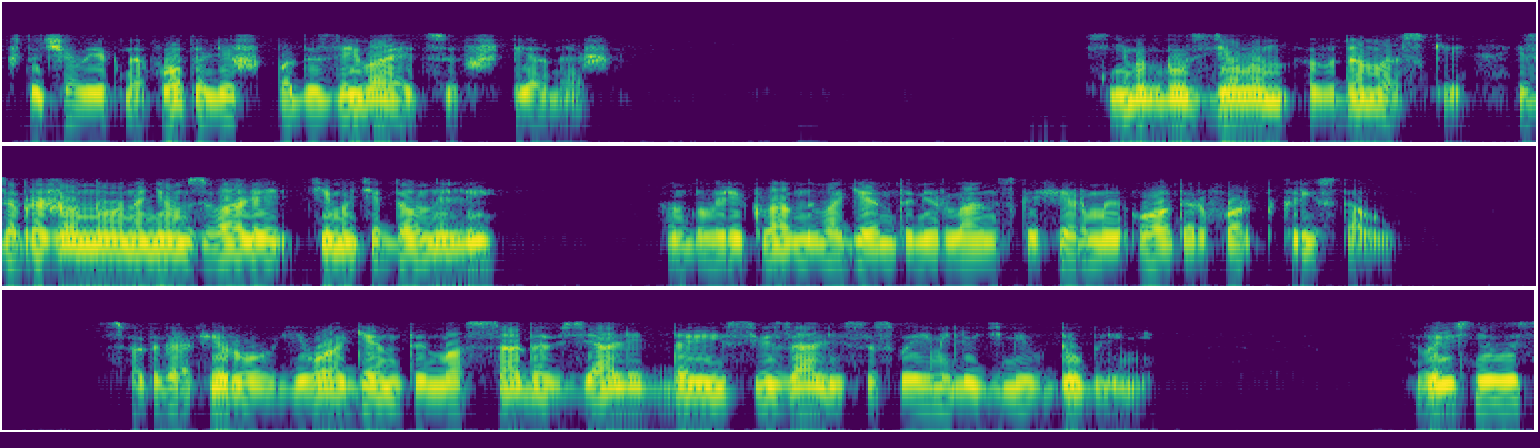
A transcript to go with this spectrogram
что человек на фото лишь подозревается в шпионаже. Снимок был сделан в Дамаске. Изображенного на нем звали Тимоти Доннелли. Он был рекламным агентом ирландской фирмы Уотерфорд Кристалл. Сфотографировав его, агенты Моссада взяли, да и связались со своими людьми в Дублине. Выяснилось,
